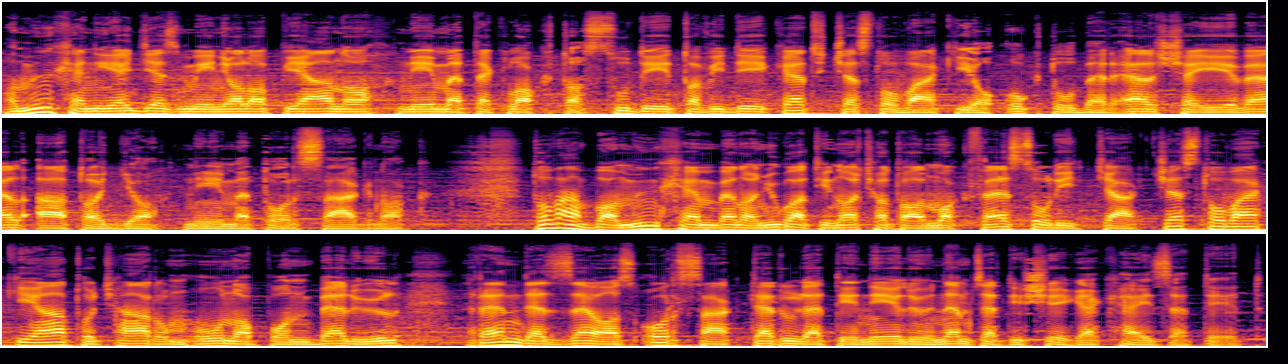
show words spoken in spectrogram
A Müncheni Egyezmény alapján a németek lakta Szudéta vidéket Csehszlovákia október 1-ével átadja Németországnak. Továbbá Münchenben a nyugati nagyhatalmak felszólítják Csehszlovákiát, hogy három hónapon belül rendezze az ország területén élő nemzetiségek helyzetét.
